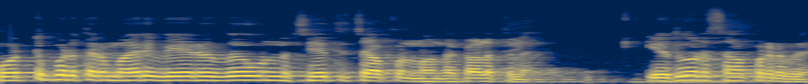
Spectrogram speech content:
கொட்டுப்படுத்துகிற மாதிரி வேறு ஏதோ ஒன்று சேர்த்து சாப்பிட்ணும் அந்த காலத்தில். எதோட சாப்பிட்றது?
